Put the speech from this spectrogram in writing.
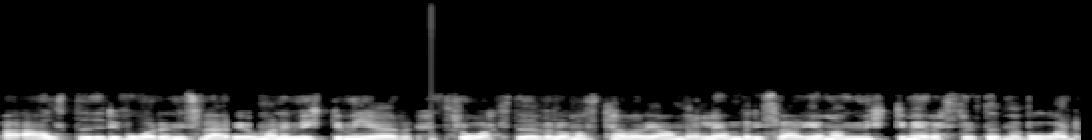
alltid i vården i Sverige och man är mycket mer proaktiv eller om man ska kalla det i andra länder. I Sverige är man mycket mer restriktiv med vård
